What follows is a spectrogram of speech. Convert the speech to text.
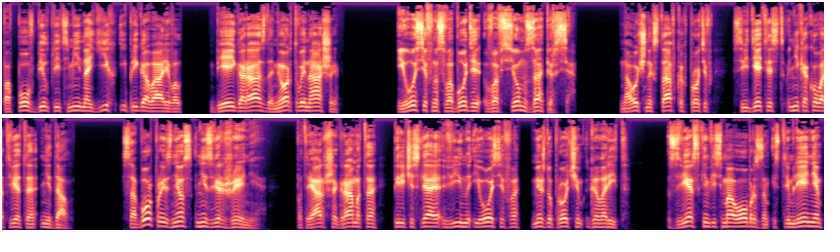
Попов бил плетьми ногих и приговаривал «Бей гораздо, мертвые наши!» Иосиф на свободе во всем заперся. На очных ставках против свидетельств никакого ответа не дал. Собор произнес низвержение. Патриарша грамота, перечисляя вины Иосифа, между прочим, говорит «Зверским весьма образом и стремлением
